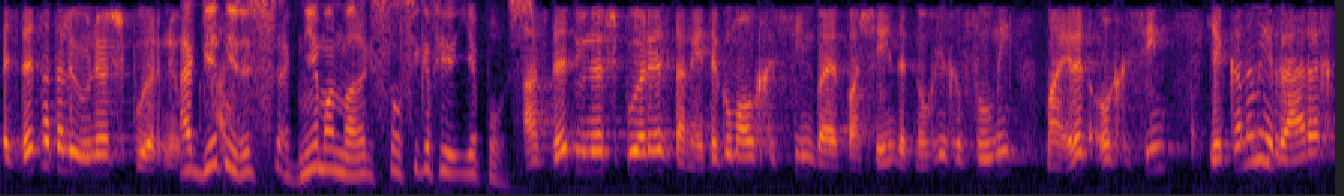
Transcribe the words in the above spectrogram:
is dit wat hulle hoenderspoor noem. Ek weet nie, dis ek neem aan maar ek sal seker vir jou e-pos. As dit hoenderspoor is, dan het ek hom al gesien by 'n pasiënt, dit nog nie gevoel nie, maar hy het dit al gesien. Jy kan hom nie regtig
